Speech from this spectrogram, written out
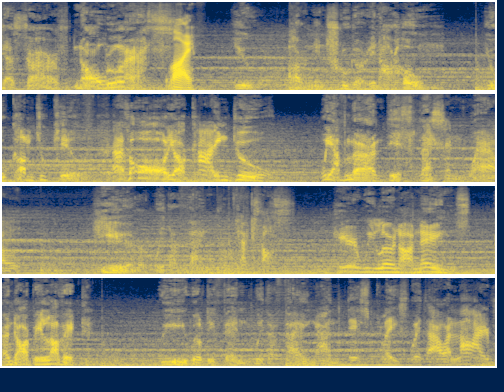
deserve no less. Why? Learned this lesson well. Here, with Witherfang protects us. Here we learn our names and are beloved. We will defend Witherfang and this place with our lives.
